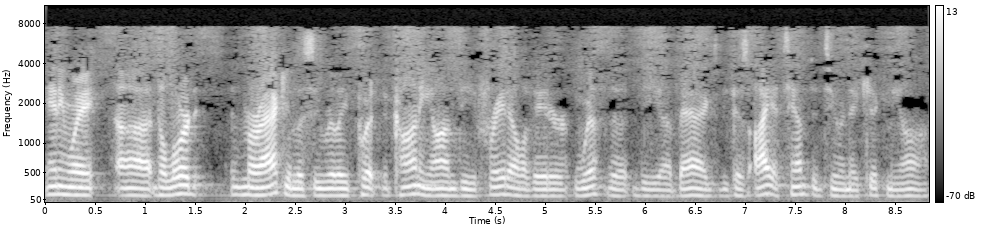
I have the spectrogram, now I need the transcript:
anyway, uh, the Lord miraculously really put Connie on the freight elevator with the the uh, bags because I attempted to and they kicked me off.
